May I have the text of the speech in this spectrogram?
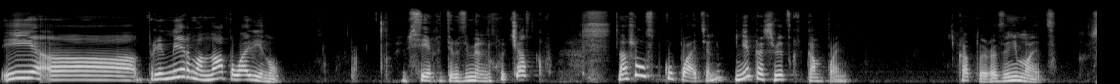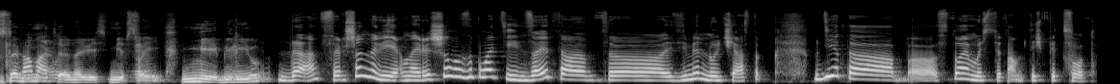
и а, примерно наполовину всех этих земельных участков нашелся покупатель, некая шведская компания, которая занимается Знаменитая на весь мир своей мебелью. Да, совершенно верно. Решила заплатить за этот э, земельный участок где-то э, стоимостью там 1500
